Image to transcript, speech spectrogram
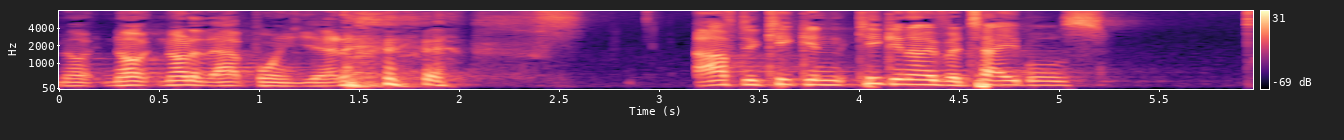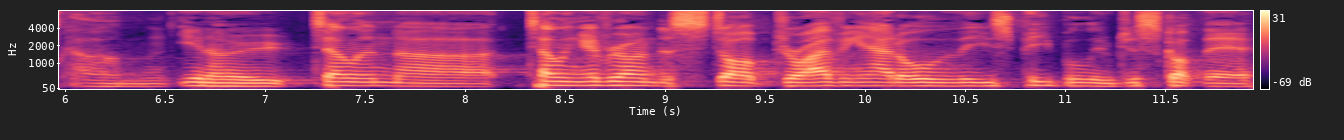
Not, not, not at that point yet. After kicking, kicking over tables, um, you know, telling, uh, telling everyone to stop, driving out all of these people who've just got their,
